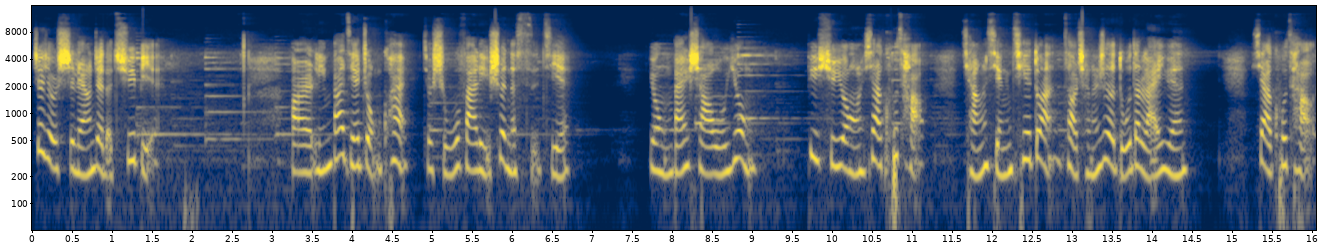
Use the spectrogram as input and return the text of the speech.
这就是两者的区别。而淋巴结肿块就是无法理顺的死结，用白芍无用。必须用夏枯草强行切断造成热毒的来源。夏枯草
